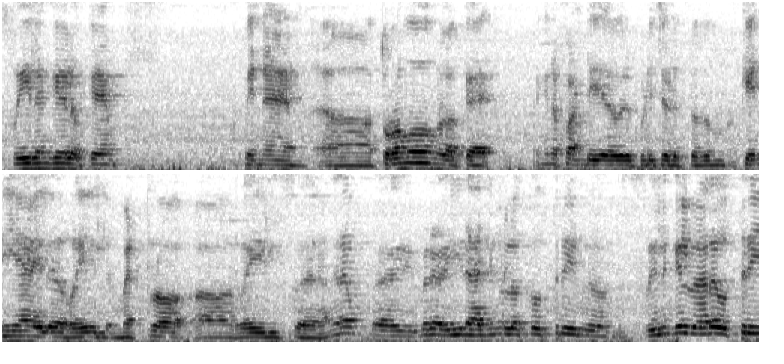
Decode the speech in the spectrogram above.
ശ്രീലങ്കയിലൊക്കെ പിന്നെ തുറമുഖങ്ങളൊക്കെ ഇങ്ങനെ ഫണ്ട് ചെയ്ത് അവർ പിടിച്ചെടുത്തതും കെനിയയിൽ റെയിൽ മെട്രോ റെയിൽസ് അങ്ങനെ ഇവർ ഈ രാജ്യങ്ങളിലൊക്കെ ഒത്തിരി ശ്രീലങ്കയിൽ വേറെ ഒത്തിരി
